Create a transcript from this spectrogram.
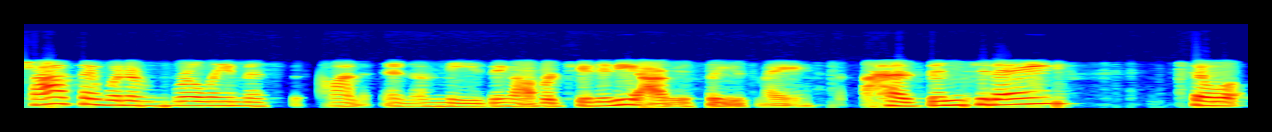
shots, I would have really missed on an amazing opportunity. Obviously, he's my husband today. So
